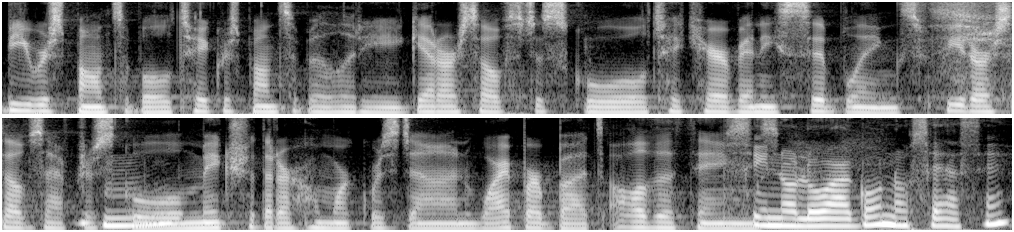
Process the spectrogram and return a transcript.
be responsible, take responsibility, get ourselves to school, take care of any siblings, feed ourselves after mm-hmm. school, make sure that our homework was done, wipe our butts, all of the things. Si no lo hago, no se hace.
